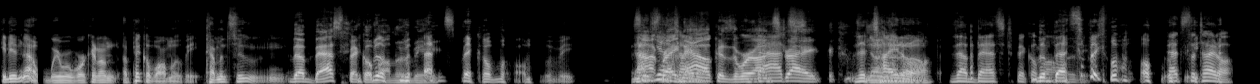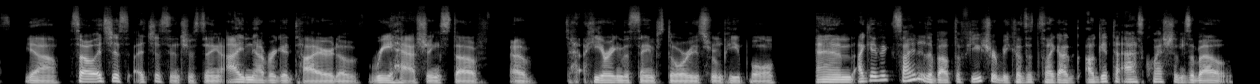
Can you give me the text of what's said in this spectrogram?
he didn't know. We were working on a pickleball movie coming soon. The best pickleball The movie. best pickleball movie. Not yeah, right now because we're on strike. The No, not at title, the best pickleball. the best movie. pickleball. That's the title. Yeah. So it's just it's just interesting. I never get tired of rehashing stuff, of hearing the same stories from people. And I get excited about the future because it's like I'll, I'll get to ask questions about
